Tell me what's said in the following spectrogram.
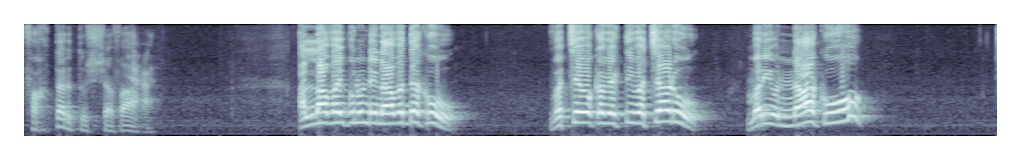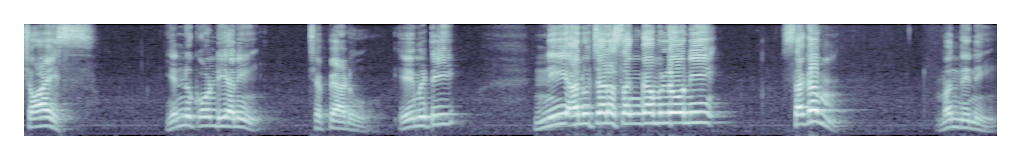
ఫఖ్తర్తు షఫా అల్లా వైపు నుండి నా వద్దకు వచ్చే ఒక వ్యక్తి వచ్చాడు. మరియు నాకు చాయిస్ ఎన్నుకోండి అని చెప్పాడు. ఏమిటి? నీ అనుచర సంఘంలోని సగం మందిని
